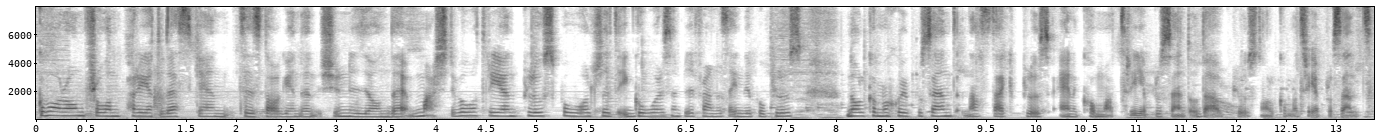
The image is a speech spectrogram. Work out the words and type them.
God morgon från Paretodesken tisdagen den 29 mars. Det var återigen plus på Wall Street igår. S&P förhandlades in på plus 0,7 procent, Nasdaq plus 1,3 procent och Dow plus 0,3 procent.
